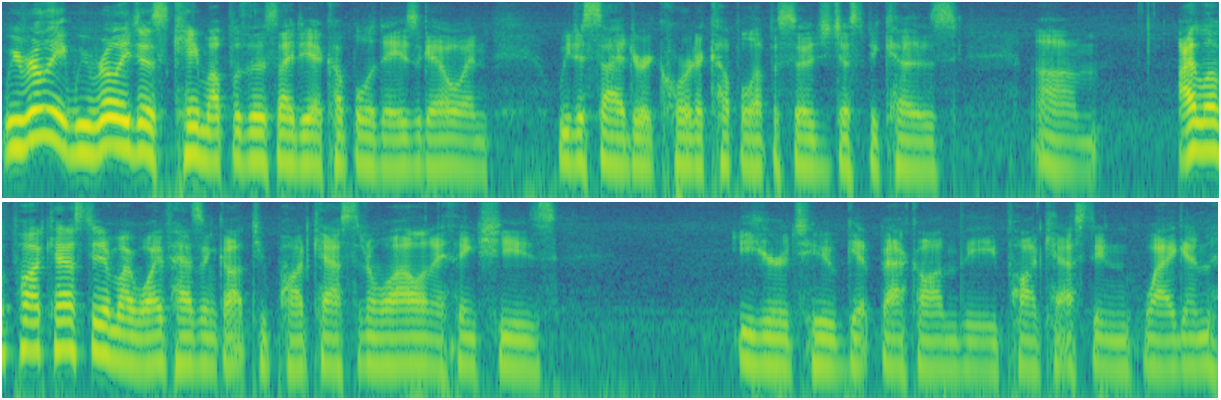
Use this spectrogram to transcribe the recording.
we really we really just came up with this idea a couple of days ago and we decided to record a couple episodes just because um, I love podcasting and my wife hasn't got to podcast in a while and I think she's eager to get back on the podcasting wagon.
